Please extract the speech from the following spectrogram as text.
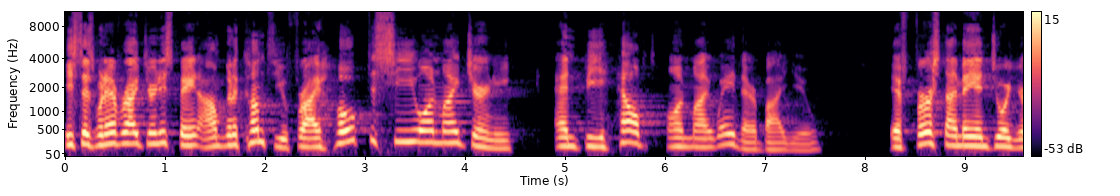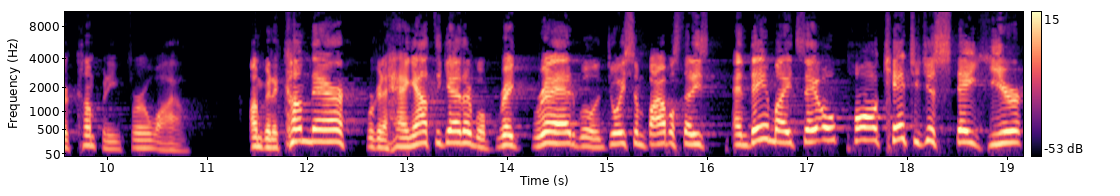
He says, Whenever I journey to Spain, I'm going to come to you, for I hope to see you on my journey and be helped on my way there by you, if first I may enjoy your company for a while. I'm going to come there, we're going to hang out together, we'll break bread, we'll enjoy some Bible studies, and they might say, Oh, Paul, can't you just stay here?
